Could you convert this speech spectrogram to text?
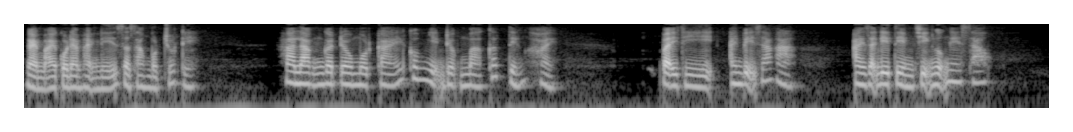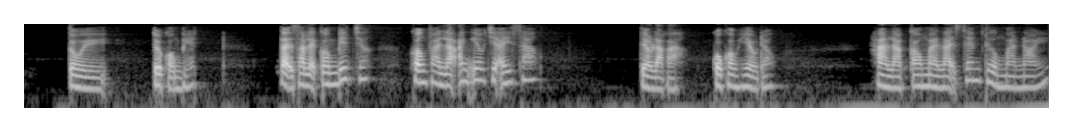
Ngày mai cô đem hành lý ra sang một chút đi. Hà Lạc gật đầu một cái không nhịn được mà cất tiếng hỏi. Vậy thì anh bị giác à? Anh sẽ đi tìm chị ngữ nghe sao? Tôi... tôi không biết. Tại sao lại không biết chứ? Không phải là anh yêu chị ấy sao? Tiểu Lạc à, cô không hiểu đâu. Hà Lạc cao mày lại xem thường mà nói.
